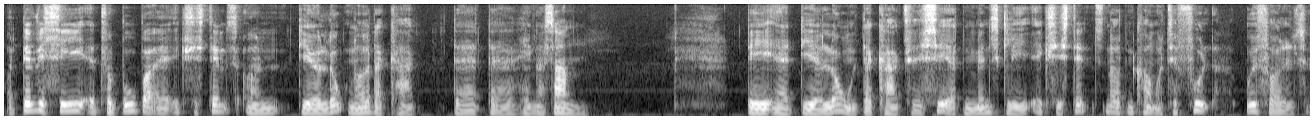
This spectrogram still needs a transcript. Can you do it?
Og det vil sige, at for Buber er eksistens og en dialog noget, der, kan, der, der hænger sammen. Det er dialogen, der karakteriserer den menneskelige eksistens, når den kommer til fuld udfoldelse.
